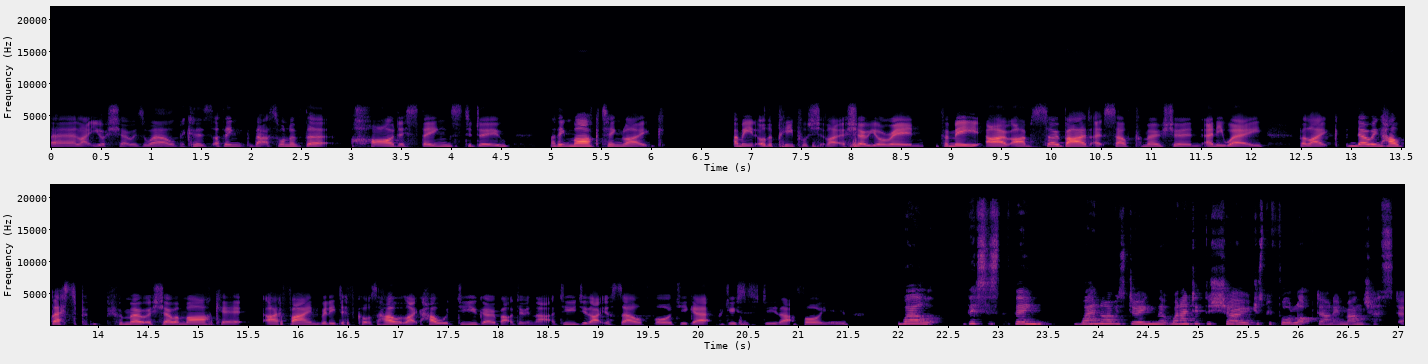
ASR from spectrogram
uh like your show as well? Because I think that's one of the hardest things to do. I think marketing like I mean other people sh- like a show you're in. For me, I, I'm so bad at self promotion anyway. But like knowing how best to p- promote a show and market, I find really difficult. So how like how do you go about doing that? Do you do that yourself, or do you get producers to do that for you? Well, this is the thing. When I was doing that, when I did the show just before lockdown in Manchester,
